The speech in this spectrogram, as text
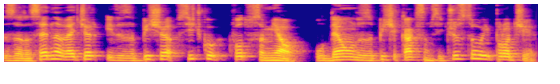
за да седна вечер и да запиша всичко каквото съм ял, отделно да запиша как съм се чувствал и прочие.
